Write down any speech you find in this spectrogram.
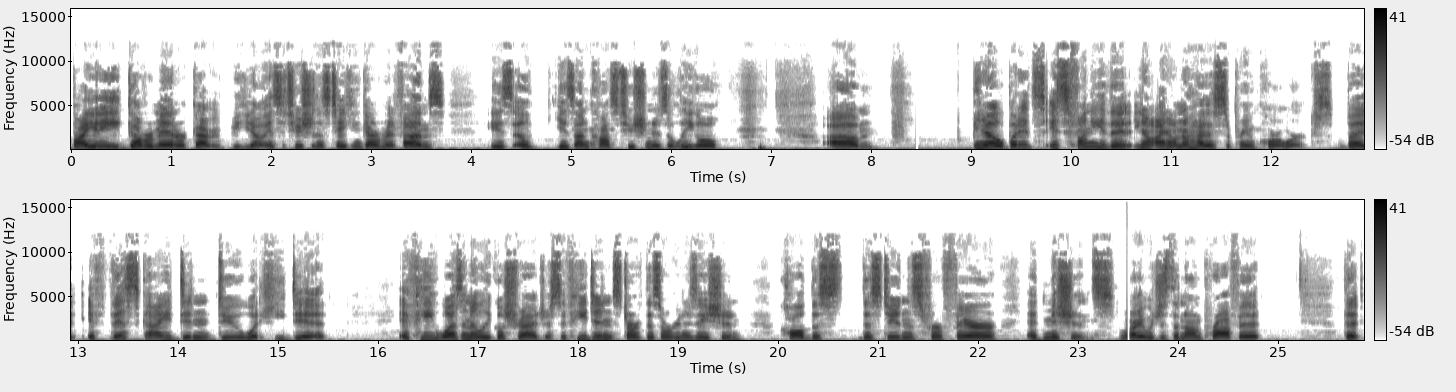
by any government or gov- you know institution that's taking government funds is uh, is unconstitutional, is illegal. Um, you know, but it's it's funny that, you know, I don't know how the Supreme Court works, but if this guy didn't do what he did, if he wasn't a legal strategist, if he didn't start this organization called the the Students for Fair Admissions, right, which is the nonprofit that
